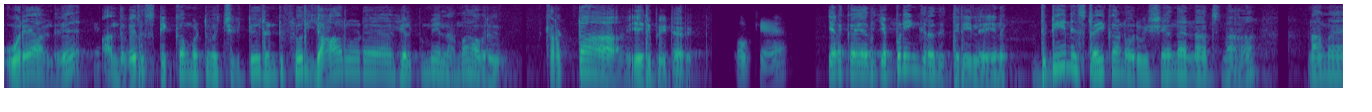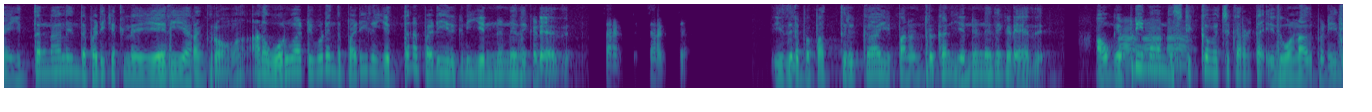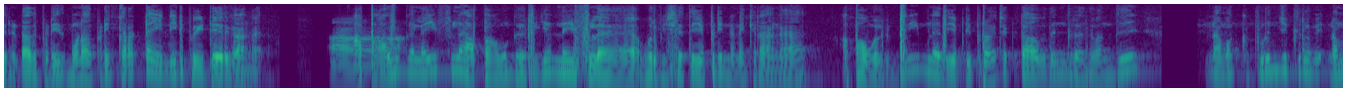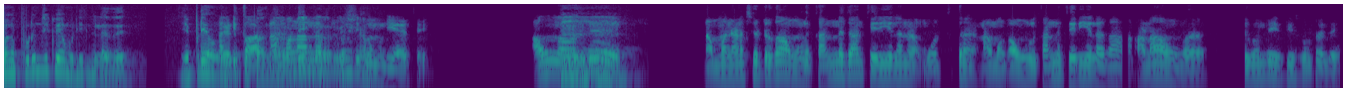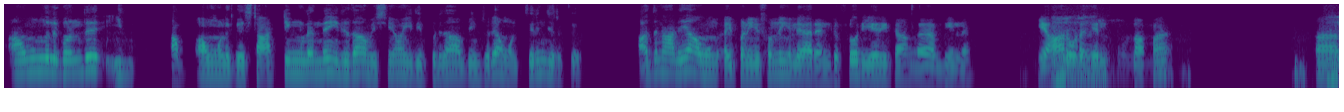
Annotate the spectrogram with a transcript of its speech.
ஒரே ஆளு. அந்த வெறும் ஸ்டிக்கை மட்டும் வச்சுக்கிட்டு ரெண்டு ஃப்ளோர் யாரோட ஹெல்ப்புமே இல்லாம அவரு கரெக்டா ஏறி போயிட்டாரு. ஓகே எனக்கு அது எப்படிங்கிறது தெரியல. எனக்கு திடீர்னு ஸ்ட்ரைக் ஆன ஒரு விஷயம் தான் என்ன ஆச்சுன்னா நாம இத்தனை நாள் இந்த படிக்கட்டுல ஏறி இறங்குறோம். ஆனா ஒரு வாட்டி கூட இந்த படியில எத்தனை படி இருக்குன்னு என்னன்னதே கிடையாது. கரெக்ட் கரெக்ட் இதுல இப்ப பத்து இருக்கா பன்னெண்டு இருக்கான்னு என்னன்னதே கிடையாது. அவங்க எப்படின்னா அந்த. ஸ்டிக்கை வச்சு கரெக்டா இது ஒன்னாவது படி இது ரெண்டாவது படி இது மூணாவது படி கரெக்டா எண்ணிட்டு போயிட்டே இருக்காங்க. அப்ப அவங்க லைஃப்ல அப்ப அவங்க ரியல் லைஃப்ல ஒரு விஷயத்தை எப்படி நினைக்கிறாங்க? அப்ப அவங்களுக்கு ட்ரீம்ல அது எப்படி ப்ரொஜெக்ட் ஆகுதுங்கறத வந்து நமக்கு புரிஞ்சுக்கிறவே நம்மள புரிஞ்சுக்கவே முடியல அது. எப்படி அவங்க எடுத்துப்பாங்க நம்மளால புரிஞ்சுக்க முடியாது. அவங்க வந்து. நம்ம நினைச்சிட்டு இருக்கோம் அவங்களுக்கு கண்ணு தான் தெரியலன்னு ஒத்துக்கிறேன். நமக்கு அவங்களுக்கு கண்ணு தெரியல தான் ஆனா அவங்க இது வந்து எப்படி சொல்றது அவங்களுக்கு வந்து அவங்களுக்கு ஸ்டார்டிங்ல இருந்தே இதுதான் விஷயம் இது இப்படிதான் அப்படின்னு சொல்லி அவங்களுக்கு தெரிஞ்சிருக்கு அதனாலயே அவங்க இப்ப நீங்க சொன்னீங்க இல்லையா ரெண்டு ஃப்ளோர் ஏறிட்டாங்க அப்படின்னு யாரோட. ஹெல்ப்பும் இல்லாம.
